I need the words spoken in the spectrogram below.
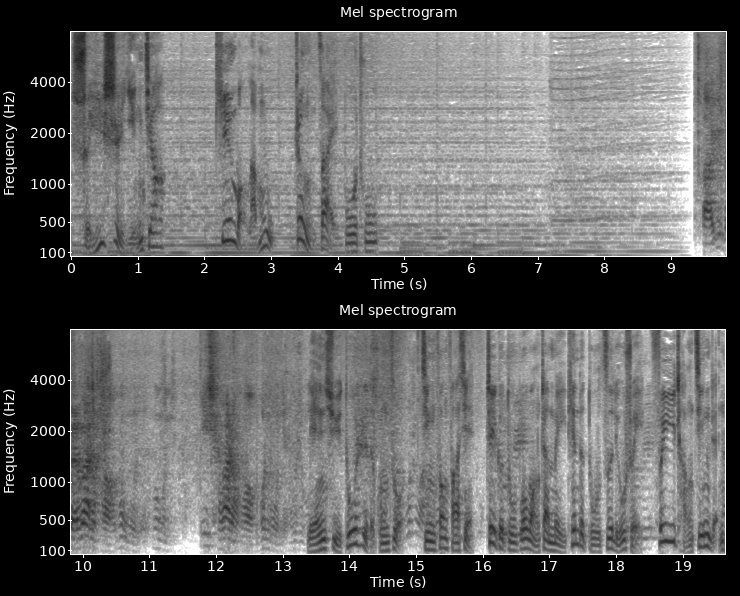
谁是赢家？天网栏目正在播出。连续多日的工作。警方发现，这个赌博网站每天的赌资流水非常惊人。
